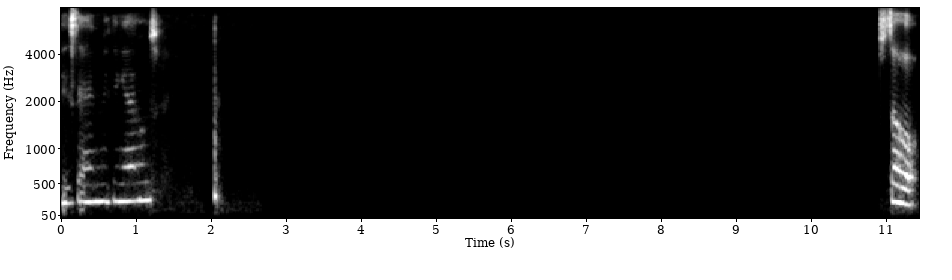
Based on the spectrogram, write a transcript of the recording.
Is there anything else? So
